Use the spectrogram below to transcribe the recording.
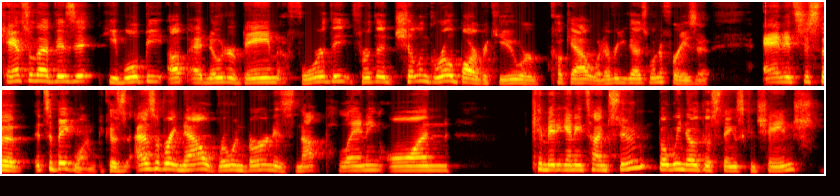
Cancel that visit. He will be up at Notre Dame for the for the chill and grill barbecue or cookout, whatever you guys want to phrase it. And it's just a it's a big one because as of right now, Rowan Byrne is not planning on committing anytime soon, but we know those things can change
